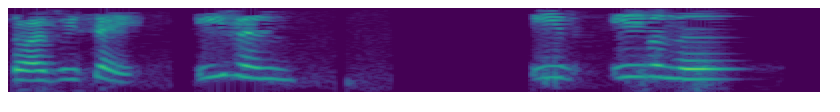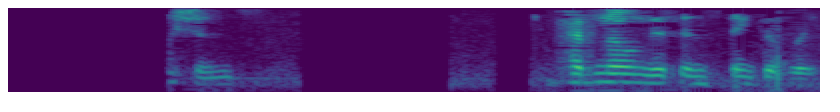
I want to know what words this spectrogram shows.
So as we say, even even the nations have known this instinctively.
